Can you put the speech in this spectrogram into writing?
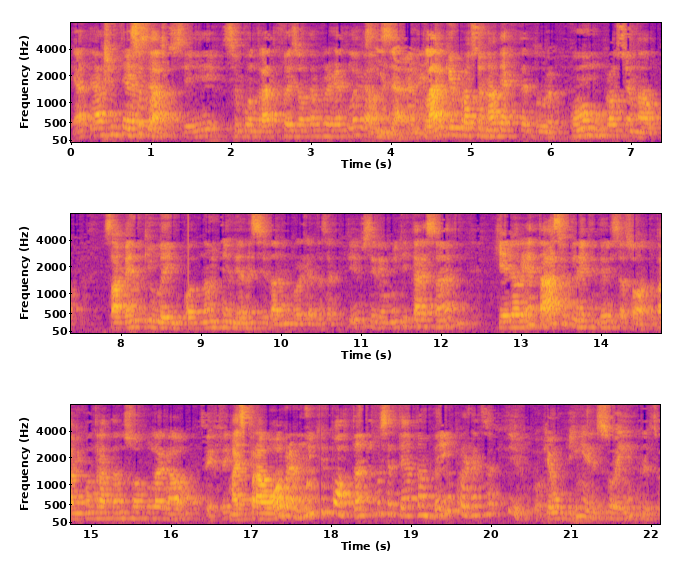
Eu até acho interessante. Isso, claro, se, se o contrato for executar um projeto legal. Né? Exatamente. Claro que o profissional de arquitetura, como profissional, sabendo que o leigo pode não entender a necessidade de um projeto executivo, seria muito interessante que ele orientasse o cliente dele e dissesse, ó, tu está me contratando só por legal, Perfeito. mas para a obra é muito importante que você tenha também um projeto executivo. Porque o BIM ele só entra, ele só,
